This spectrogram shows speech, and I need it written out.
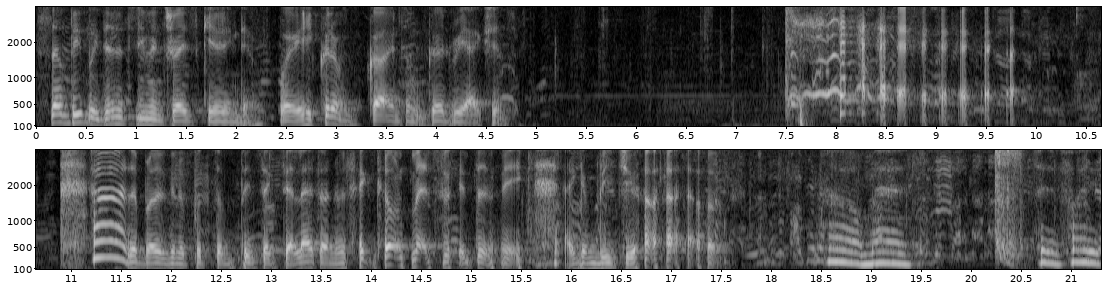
Some people he doesn't even try scaring them, where he could have gotten some good reactions. The brother's gonna put some insect salad on him. He's like, don't mess with me. I can beat you. oh man, that's funny.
